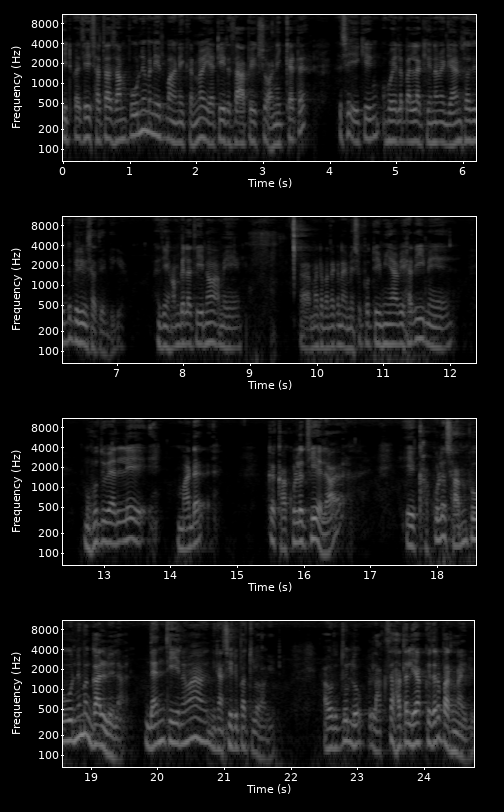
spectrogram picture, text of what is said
ඊට පස්සේ සතා සම්පූර්ණයෙන්ම නිර්මාණය කරනවා යටියට සාපේක්ෂව අනික් ඇට ඊටසේ ඒකෙන් හොයලා බලලා කියනවා මේ ගෑනු සතෙක්ද පිරිමි සතෙක්ද කියලා. ඉතින් හම්බෙලා තියෙනවා මේ මට මතක නැහැ මෙසොපොතේමියාවේ හරි මේ මුහුදු වැල්ලේ මඩක කකුල තියලා ඒ කකුල සම්පූර්ණයෙන්ම ගල් වෙලා. දැන් තියෙනවා නිකන් සිරිපතුල වගේ. අවුරුදු ලක්ෂ 40ක් විතර පරණයිලු.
